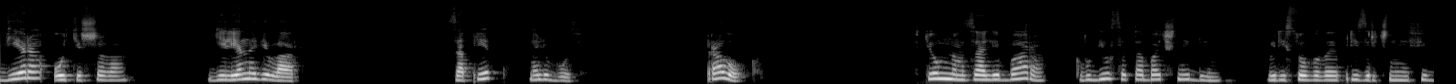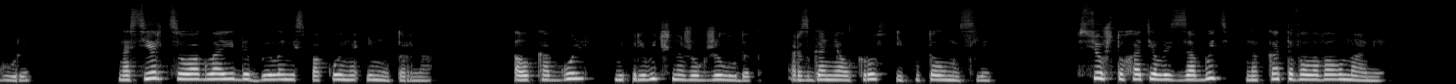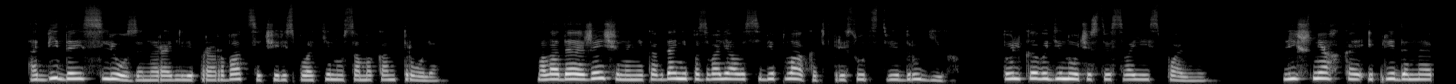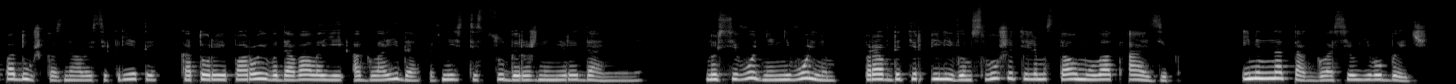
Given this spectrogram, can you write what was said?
Вера Отишева. Елена Вилар. Запрет на любовь. Пролог. В темном зале бара клубился табачный дым, вырисовывая призрачные фигуры. На сердце у Аглаиды было неспокойно и муторно. Алкоголь непривычно жег желудок, разгонял кровь и путал мысли. Все, что хотелось забыть, накатывало волнами, Обида и слезы норовили прорваться через плотину самоконтроля. Молодая женщина никогда не позволяла себе плакать в присутствии других, только в одиночестве своей спальни. Лишь мягкая и преданная подушка знала секреты, которые порой выдавала ей Аглаида вместе с судорожными рыданиями. Но сегодня невольным, правда терпеливым слушателем стал Мулат Айзик. Именно так гласил его бейдж.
